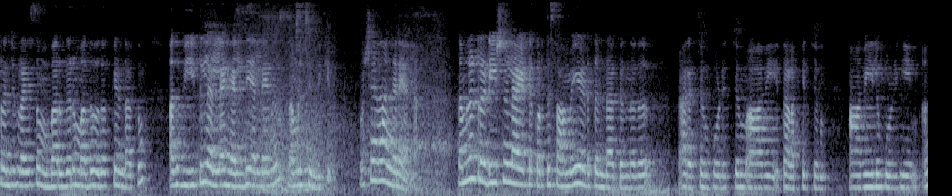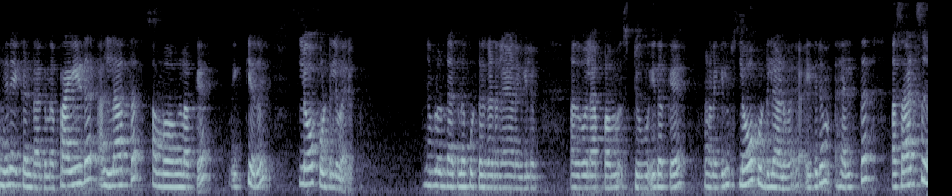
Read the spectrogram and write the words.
ഫ്രഞ്ച് ഫ്രൈസും ബർഗറും അതും ഇതൊക്കെ ഉണ്ടാക്കും. അത് വീട്ടിലല്ലേ ഹെൽത്തി അല്ലേ എന്ന് നമ്മൾ ചിന്തിക്കും. പക്ഷേ അത് അങ്ങനെയല്ല. നമ്മൾ ട്രഡീഷണൽ ആയിട്ട് കുറച്ച് സമയം എടുത്ത് ഉണ്ടാക്കുന്നത് അരച്ചും പൊടിച്ചും ആവി തിളപ്പിച്ചും ആവിയിൽ പുഴുങ്ങിയും അങ്ങനെയൊക്കെ ഉണ്ടാക്കുന്ന ഫ്രൈഡ് അല്ലാത്ത സംഭവങ്ങളൊക്കെ മിക്കതും സ്ലോ ഫുഡിൽ വരും. നമ്മൾ ഉണ്ടാക്കുന്ന പുട്ടുകടലയാണെങ്കിലും അതുപോലെ അപ്പം സ്റ്റൂ ഇതൊക്കെ ആണെങ്കിലും സ്ലോ ഫുഡിലാണ്. വരിക ഇതിനും ഹെൽത്ത് അസാഡ്സ്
